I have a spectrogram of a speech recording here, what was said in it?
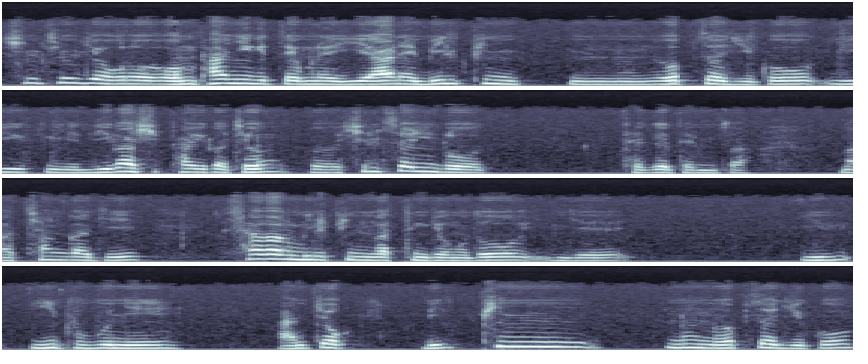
실질적으로 원판이기 때문에 이 안에 밀핀은 없어지고 이 니가시 파이가 정, 그 실선으로 되게 됩니다. 마찬가지 사각 밀핀 같은 경우도 이제 이, 이 부분이 안쪽 밀핀은 없어지고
